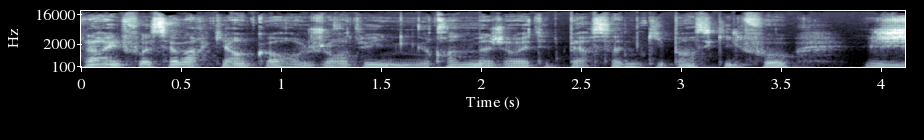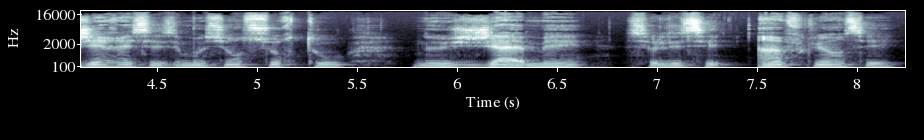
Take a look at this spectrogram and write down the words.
Alors il faut savoir qu'il y a encore aujourd'hui une grande majorité de personnes qui pensent qu'il faut gérer ses émotions, surtout ne jamais se laisser influencer,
